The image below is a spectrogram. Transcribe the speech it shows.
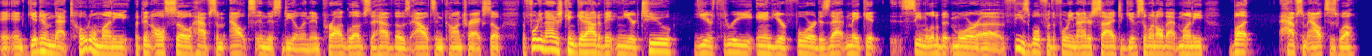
and, get him that total money, but then also have some outs in this deal. And, and Paraag loves to have those outs in contracts. So the 49ers can get out of it in year two, year three, and year four. Does that make it seem a little bit more uh, feasible for the 49ers side to give someone all that money, but have some outs as well?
